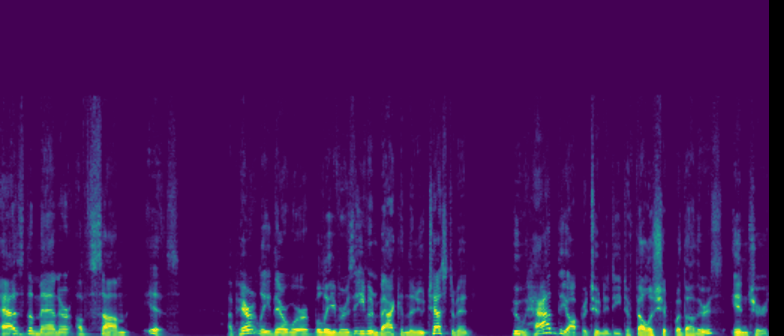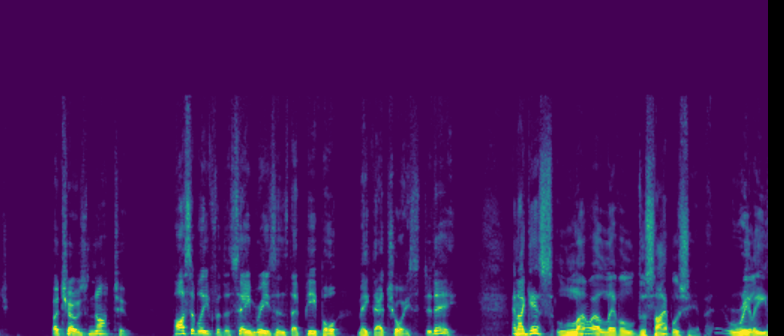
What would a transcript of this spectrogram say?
as the manner of some is. Apparently there were believers even back in the New Testament who had the opportunity to fellowship with others in church but chose not to. Possibly for the same reasons that people make that choice today. And I guess lower level discipleship, really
